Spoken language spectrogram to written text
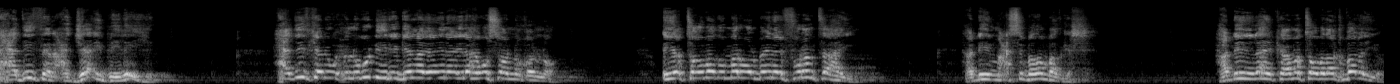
axaadiidan cajaa'ib bay leeyihiin xadiidkani wuxuu nagu dhiirigelinayaa inaan ilaahay u soo noqonno iyo toobadu mar walba inay furan tahay hadhihin macsi badan baad gashay hadhihin ilaahay kaama toobad aqbalayo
